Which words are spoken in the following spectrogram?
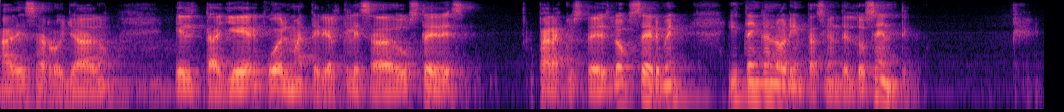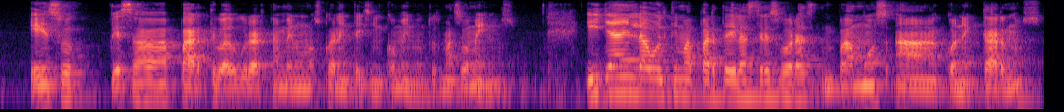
ha desarrollado el taller o el material que les ha dado a ustedes para que ustedes lo observen y tengan la orientación del docente. Eso, esa parte va a durar también unos 45 minutos más o menos. Y ya en la última parte de las tres horas vamos a conectarnos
